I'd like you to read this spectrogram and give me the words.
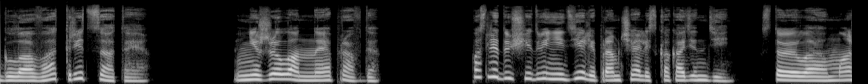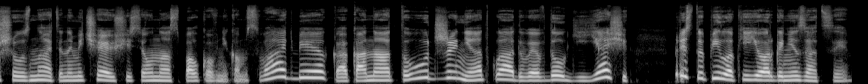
Глава 30. Нежеланная правда. Последующие две недели промчались как один день. Стоило Маше узнать о намечающейся у нас с полковником свадьбе, как она тут же, не откладывая в долгий ящик, приступила к ее организации.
